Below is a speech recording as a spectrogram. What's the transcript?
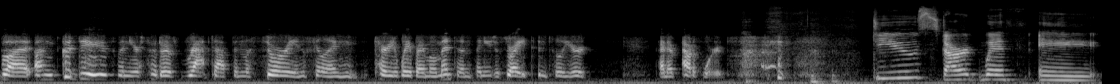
but on good days when you're sort of wrapped up in the story and feeling carried away by momentum, then you just write until you're kind of out of words. Do you start with a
